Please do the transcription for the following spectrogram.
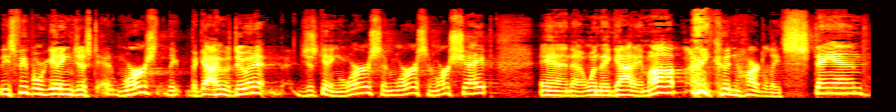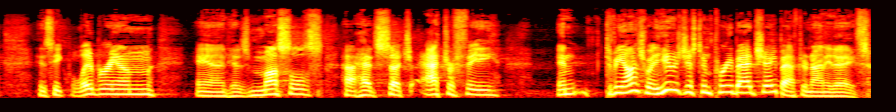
these people were getting just worse. The, the, guy who was doing it, just getting worse and worse and worse shape. And uh, when they got him up, he couldn't hardly stand. His equilibrium and his muscles uh, had such atrophy. And to be honest with you, he was just in pretty bad shape after 90 days.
